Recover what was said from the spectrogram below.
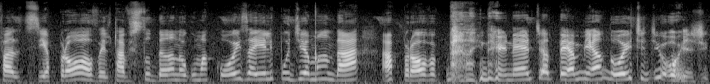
fazia prova, ele estava estudando alguma coisa, aí ele podia mandar a prova pela internet até a meia-noite de hoje.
